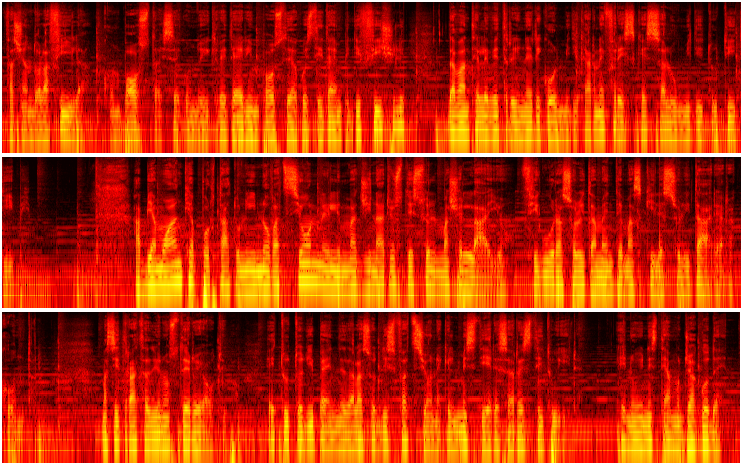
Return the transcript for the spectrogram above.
facendo la fila, composta e secondo i criteri imposti da questi tempi difficili, davanti alle vetrine ricolmi di carne fresca e salumi di tutti i tipi. Abbiamo anche apportato un'innovazione nell'immaginario stesso del macellaio, figura solitamente maschile e solitaria, raccontano, ma si tratta di uno stereotipo e tutto dipende dalla soddisfazione che il mestiere sa restituire e noi ne stiamo già godendo.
